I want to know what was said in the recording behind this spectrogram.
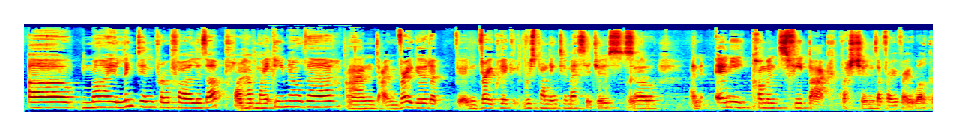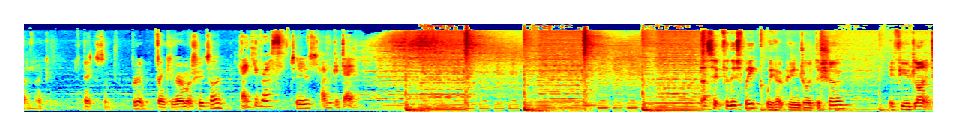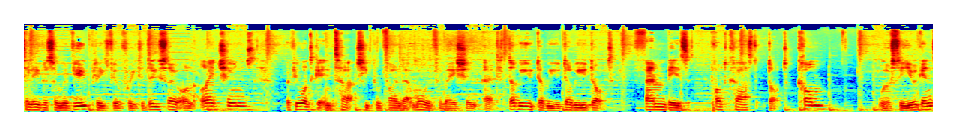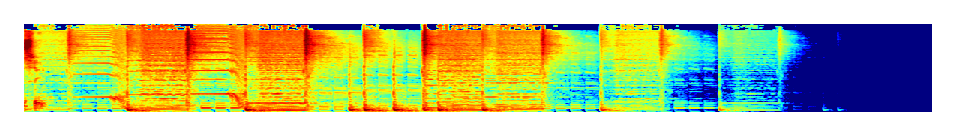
uh, my LinkedIn profile is up. I have my email there, and I'm very good at and very quick responding to messages. So, and any comments, feedback, questions are very, very welcome. Okay, excellent, brilliant. Thank you very much for your time. Thank you, Ross. Cheers. Have a good day. That's it for this week. We hope you enjoyed the show. If you'd like to leave us a review, please feel free to do so on iTunes if you want to get in touch, you can find out more information at www.fambizpodcast.com. We'll see you again soon.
